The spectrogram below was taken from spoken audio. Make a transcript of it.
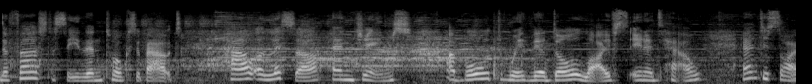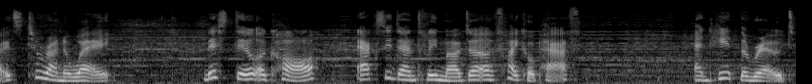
The first season talks about how Alyssa and James are bored with their dull lives in a town and decide to run away. They steal a car, accidentally murder a psychopath, and hit the road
